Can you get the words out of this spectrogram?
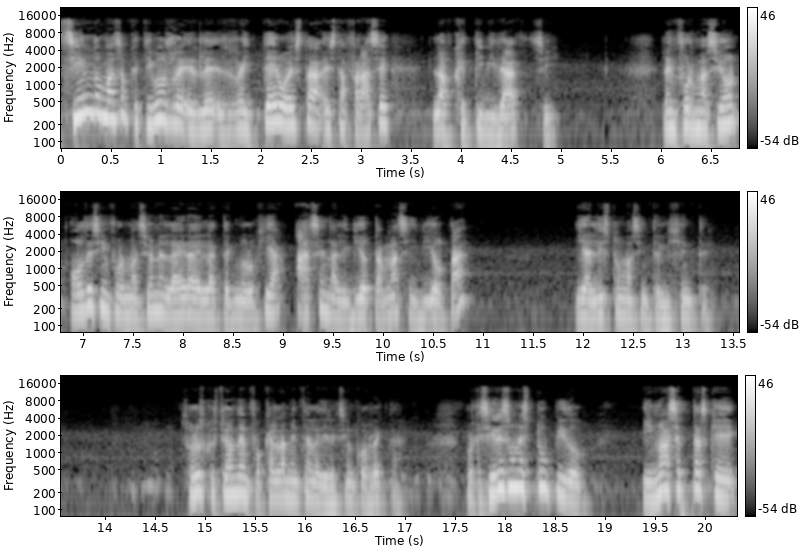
siendo más objetivos, reitero esta, esta frase, la objetividad, ¿sí? La información o desinformación en la era de la tecnología hacen al idiota más idiota y al listo más inteligente. Solo es cuestión de enfocar la mente en la dirección correcta. Porque si eres un estúpido y no aceptas que,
